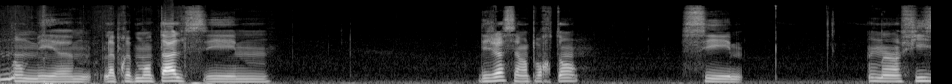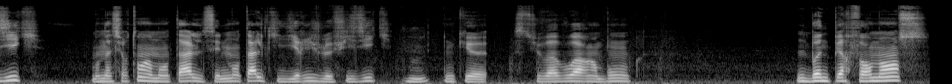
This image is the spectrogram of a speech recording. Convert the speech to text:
Non, mais euh, la prep mentale, c'est. hum, Déjà, c'est important. C'est. On a un physique, mais on a surtout un mental. C'est le mental qui dirige le physique. Mhm. Donc, euh, si tu vas avoir un bon. Une bonne performance,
